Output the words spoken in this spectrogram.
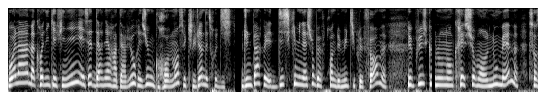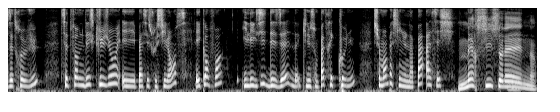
Voilà, ma chronique est finie et cette dernière interview résume grandement ce qu'il vient d'être dit. D'une part que les discriminations peuvent prendre de multiples formes, de plus que l'on en crée sûrement nous-mêmes sans être vu, cette forme d'exclusion est passée sous silence, et qu'enfin, il existe des aides qui ne sont pas très connues, sûrement parce qu'il n'y en a pas assez. Merci Solène.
